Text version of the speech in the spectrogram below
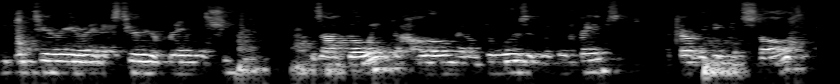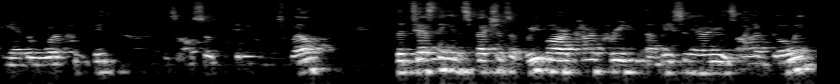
The interior and exterior framing and sheathing is ongoing. The hollow metal doors and window frames are currently being installed, and the waterproofing uh, is also continuing as well. The testing and inspections of rebar, concrete, uh, masonry is ongoing.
